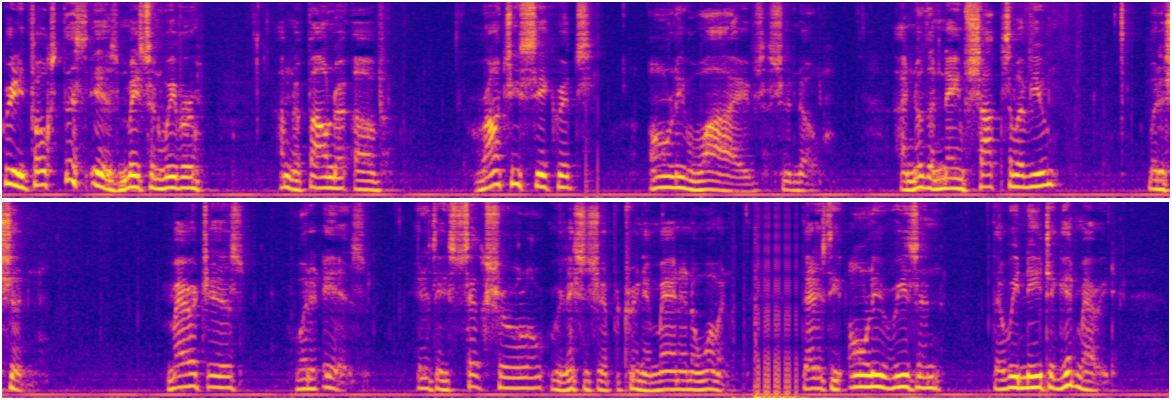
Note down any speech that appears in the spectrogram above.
Greetings, folks. This is Mason Weaver. I'm the founder of Raunchy Secrets Only Wives Should Know. I know the name shocked some of you, but it shouldn't. Marriage is what it is. It is a sexual relationship between a man and a woman. That is the only reason that we need to get married.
